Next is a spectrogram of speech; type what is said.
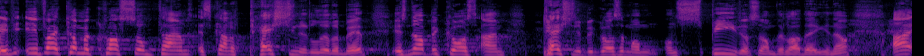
if, if I come across sometimes as kind of passionate a little bit, it's not because I'm passionate because I'm on, on speed or something like that, you know. I,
